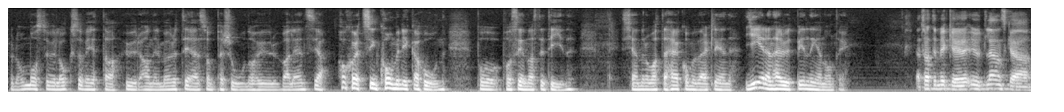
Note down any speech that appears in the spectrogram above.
För de måste väl också veta hur Anel Murti är som person och hur Valencia har skött sin kommunikation på, på senaste tid. Känner de att det här kommer verkligen ge den här utbildningen någonting? Jag tror att det är mycket utländska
